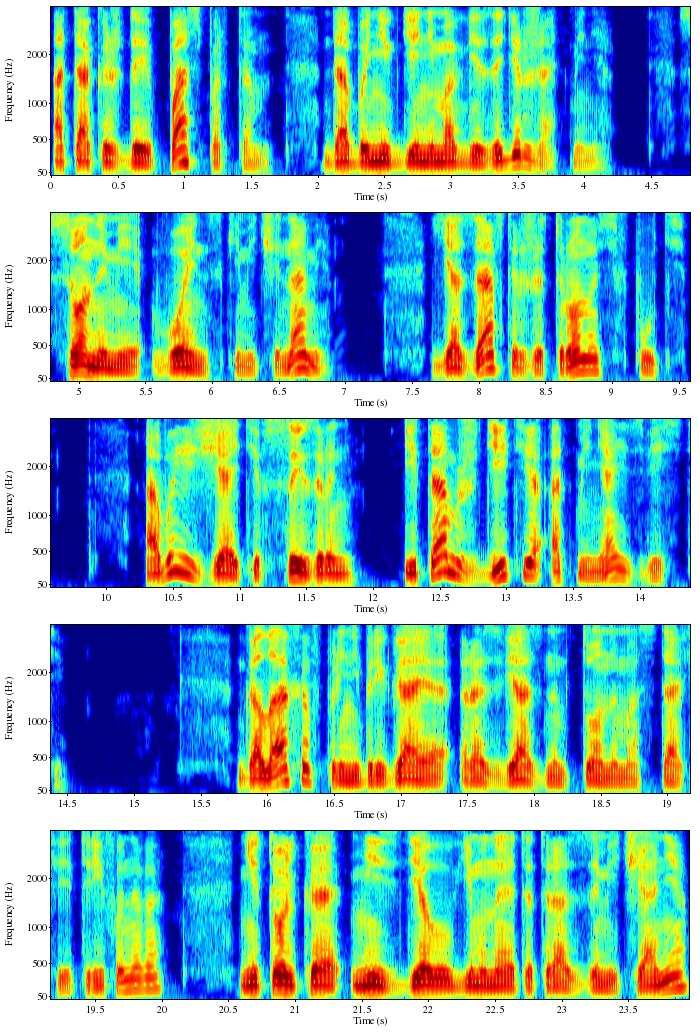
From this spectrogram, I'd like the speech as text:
а также паспортом, дабы нигде не могли задержать меня. Сонными воинскими чинами я завтра же тронусь в путь, а вы езжайте в Сызрань, и там ждите от меня известий. Галахов, пренебрегая развязным тоном Астафия Трифонова, не только не сделал ему на этот раз замечания,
